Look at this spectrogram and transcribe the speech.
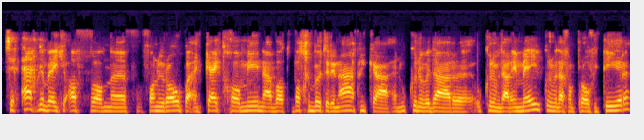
zich eigenlijk een beetje af van, uh, van Europa en kijkt gewoon meer naar wat, wat gebeurt er in Afrika en hoe kunnen, we daar, uh, hoe kunnen we daarin mee, hoe kunnen we daarvan profiteren.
